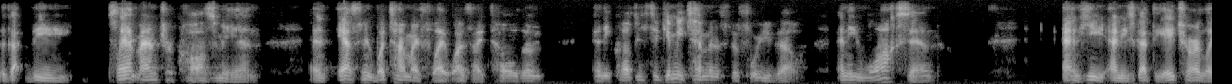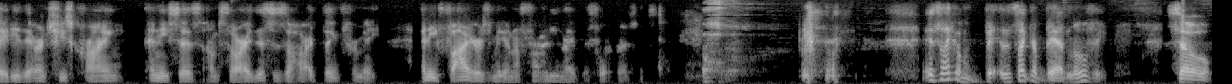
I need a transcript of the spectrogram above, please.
the the plant manager calls me in and asked me what time my flight was. I told him, and he called me. He said, "Give me 10 minutes before you go." And he walks in and he and he's got the HR lady there, and she's crying, and he says, "I'm sorry, this is a hard thing for me," and he fires me on a Friday night before Christmas. Oh. it's like a it's like a bad movie. So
